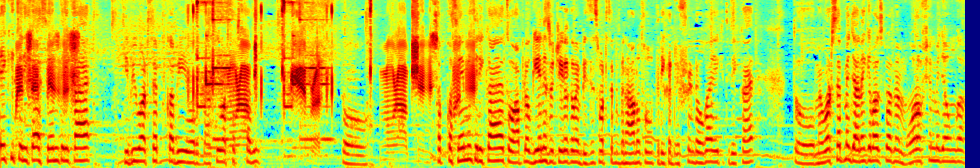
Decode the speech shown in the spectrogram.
एक ही तरीका है सेम तरीका है, ये भी व्हाट्सएप का भी और बाकी व्हाट्सएप का भी तो सबका सेम ही तरीका है तो आप लोग ये नहीं सोचिएगा कि मैं बिज़नेस व्हाट्सएप बना रहा हूँ तो तरीका डिफरेंट होगा, एक ही तरीका है तो मैं व्हाट्सएप में जाने के बाद, उसके बाद मैं मोर ऑप्शन में जाऊँगा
